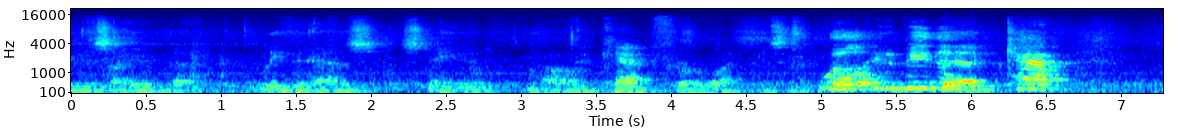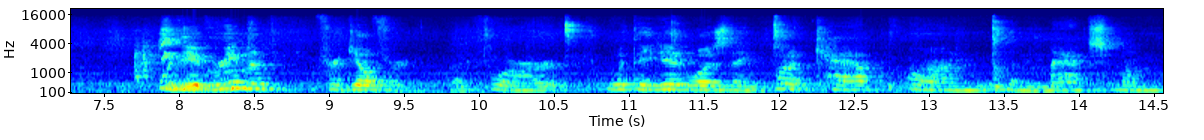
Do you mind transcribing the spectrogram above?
we decided that leave it as stated. Um, The cap for what? you said? Well, it'd be the cap with the agreement for Guilford. Right. For, what they did was they put a cap on the maximum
